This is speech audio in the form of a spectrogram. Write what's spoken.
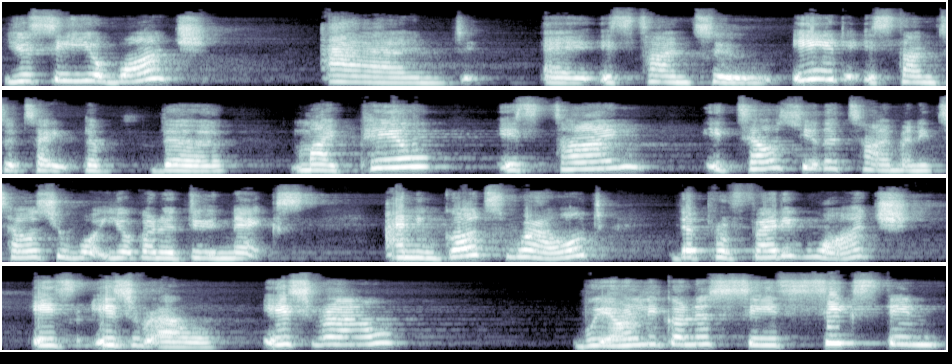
You see your watch, and uh, it's time to eat. It's time to take the the my pill. It's time. It tells you the time and it tells you what you're going to do next. And in God's world, the prophetic watch is Israel. Israel, we're only going to see 16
